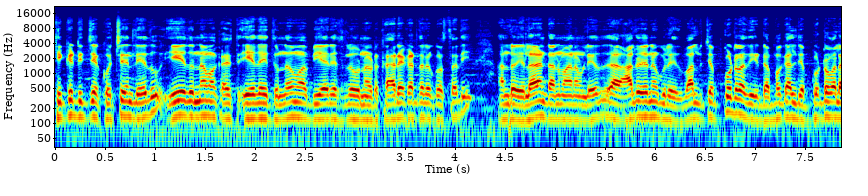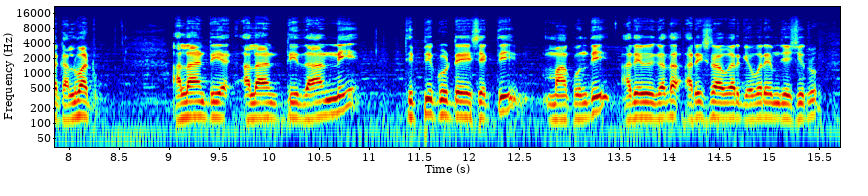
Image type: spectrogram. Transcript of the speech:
టికెట్ ఇచ్చే క్వశ్చన్ లేదు. ఏదున్నా మా మాకు ఏదైతే ఉందో మా బీఆర్ఎస్లో ఉన్న కార్యకర్తలకు వస్తుంది. అందులో ఎలాంటి అనుమానం లేదు ఆలోచన లేదు. వాళ్ళు చెప్పుకుంటారు అది డబ్బకాలు చెప్పుకుంటారు వాళ్ళకి అలవాటు. అలాంటి అలాంటి దాన్ని తిప్పికొట్టే శక్తి మాకుంది. అదేవిధంగా హరీష్ రావు గారికి ఎవరేం చేసిర్రు?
